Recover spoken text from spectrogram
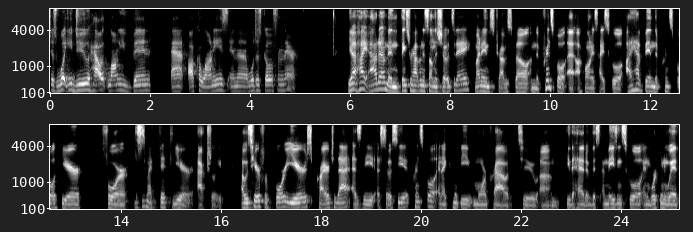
just what you do, how long you've been at Acalanes, and uh, we'll just go from there. Yeah, hi, Adam, and thanks for having us on the show today. My name is Travis Bell. I'm the principal at Acalanes High School. I have been the principal here for this is my fifth year, actually. I was here for four years prior to that as the associate principal, and I couldn't be more proud to um, be the head of this amazing school and working with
